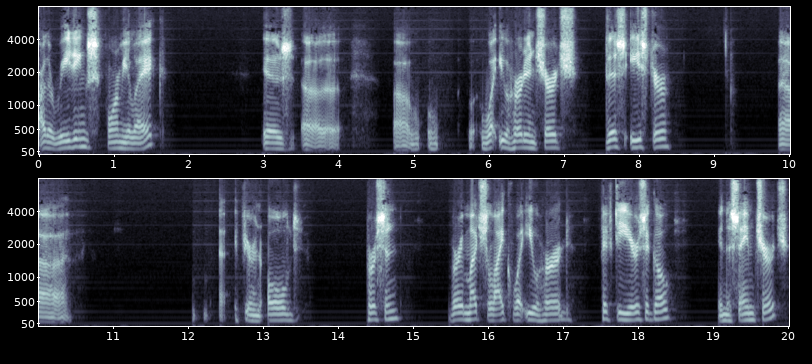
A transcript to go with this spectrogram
Are the readings formulaic? Is uh, uh, what you heard in church this Easter. Uh, if you're an old person, very much like what you heard 50 years ago. in the same church?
